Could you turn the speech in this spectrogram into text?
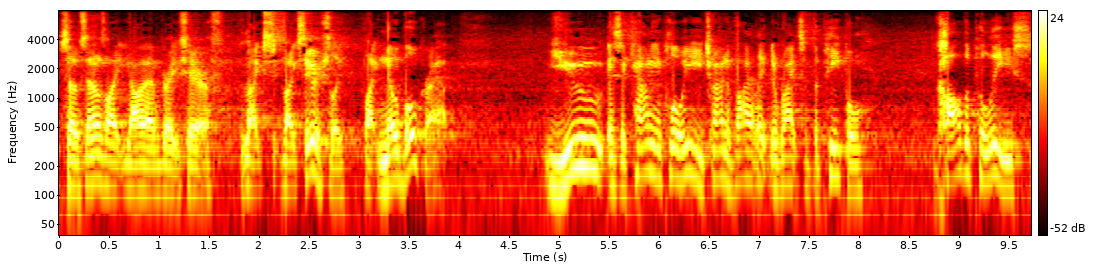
So it sounds like y'all have a great sheriff. Like, like seriously, like no bullcrap. You, as a county employee, trying to violate the rights of the people, call the police.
